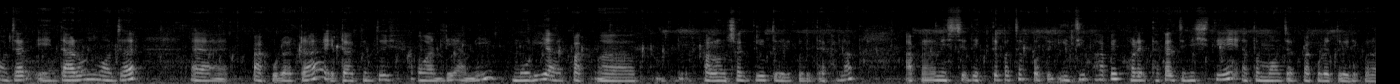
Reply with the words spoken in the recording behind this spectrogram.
মজার, এই দারুণ মজার পাকুড়াটা, এটা কিন্তু ওয়ানলি আমি মুড়ি আর পালং শাক দিয়ে তৈরি করে দেখালাম আপনারা নিশ্চয়ই দেখতে পাচ্ছেন কত ইজিভাবে ঘরে থাকা জিনিস দিয়ে এত মজার পাকুড়া তৈরি করা।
